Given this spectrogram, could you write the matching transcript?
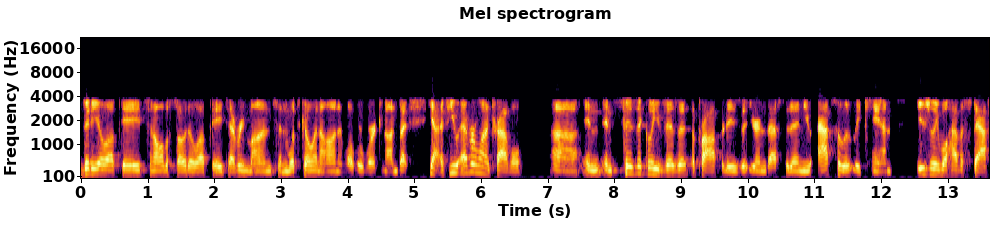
video updates and all the photo updates every month and what's going on and what we're working on. But yeah, if you ever want to travel uh, and, and physically visit the properties that you're invested in, you absolutely can. Usually we'll have a staff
